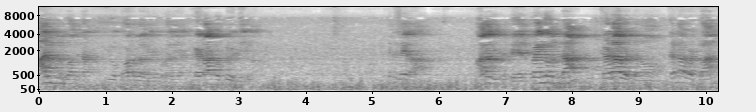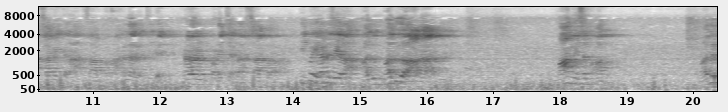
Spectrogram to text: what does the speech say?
மாரியம்மனுக்கு வந்துட்டான். ஐயோ கோட்டல வைக்கக்கூடாது கெடா தொட்டு வெட்டிக்கலாம் என்ன செய்யறான் அதை விட்டுட்டு இப்ப எங்க வந்துட்டான்? கெடா வெட்டணும். கெடா வெட்டுறான் சமைக்கிறான் சாப்பிட்றான் எல்லாம் வச்சுட்டு கடவுளுக்கு படைச்சிடறான் சாப்பிட்றான். இப்போ என்ன செய்யறான்? அது மது ஆகாது. மாமிசம் ஆகும். மது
